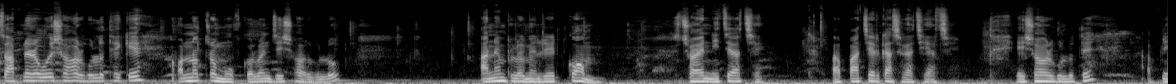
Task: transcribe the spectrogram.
সো আপনারা ওই শহরগুলো থেকে অন্যত্র মুভ করবেন, যে শহরগুলো আনএমপ্লয়মেন্ট রেট কম, ছয়ের নিচে আছে বা পাঁচের কাছাকাছি আছে, এই শহরগুলোতে আপনি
